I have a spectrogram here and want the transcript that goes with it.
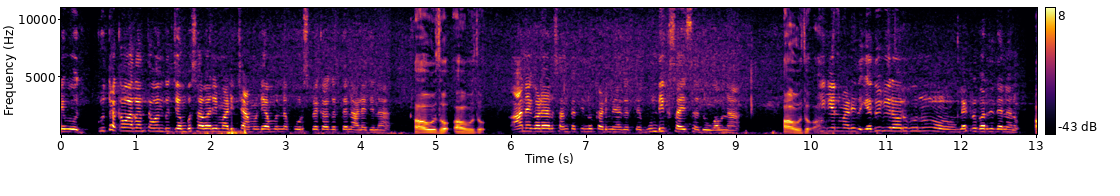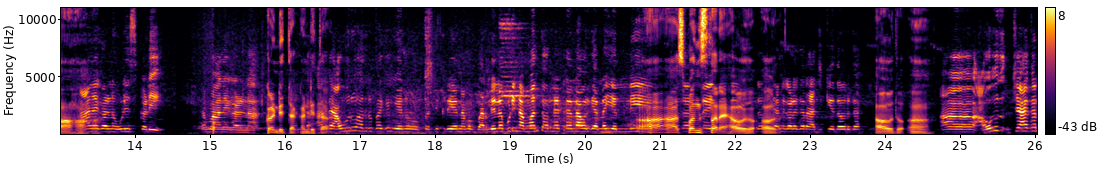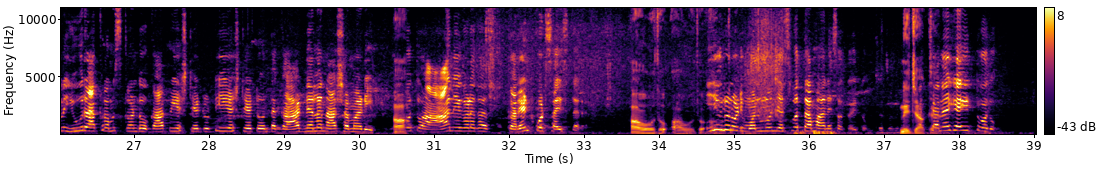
ನೀವು ಕೃತಕವಾದಂತ ಒಂದು ಜಂಬೂ ಸವಾರಿ ಮಾಡಿ ಚಾಮುಂಡಿ ಅಮ್ಮನ್ನ ಕೂರಿಸ್ಬೇಕಾಗತ್ತೆ ನಾಳೆ ದಿನ. ಹೌದು ಹೌದು. ಆನೆಗಳ ಸಂತತಿನೂ ಕಡಿಮೆ ಆಗುತ್ತೆ ಗುಂಡಿಗೆ ಸಾಯಿಸೋದು ಅವನ. ಹೌದು. ಈಗೇನ್ ಮಾಡಿದ ಯದುವೀರ್ ಅವ್ರಿಗೂ ಲೆಟರ್ ಬರ್ದಿದೆ ನಾನು. ಆನೆಗಳನ್ನ ಉಳಿಸ್ಕಳಿ. ನಮ್ಮ ಆನೆಗಳನ್ನ ಖಂಡಿತ ಖಂಡಿತ. ಅವರು ಅದ್ರ ಬಗ್ಗೆ ಏನು ಪ್ರತಿಕ್ರಿಯೆ ನಮಗ್ ಬರ್ಲಿಲ್ಲ ಬಿಡಿ ನಮ್ಮಂತವ್ರ ಲೆಟರ್ ಎಲ್ಲ ಅವ್ರಿಗೆಲ್ಲ ಎಲ್ಲಿ ಸ್ಪಂದಿಸ್ತಾರೆ. ಹೌದು ಜನಗಳಿಗೆ ರಾಜಕೀಯದವ್ರಿಗೆ. ಹೌದು ಆ, ಅವ್ರ ಜಾಗನ ಇವ್ರು ಆಕ್ರಮಿಸ್ಕೊಂಡು ಕಾಫಿ ಎಸ್ಟೇಟು ಟೀ ಎಸ್ಟೇಟು ಅಂತ ಕಾಡ್ನೆಲ್ಲ ನಾಶ ಮಾಡಿ ಇವತ್ತು ಆನೆಗಳಿಗೆ ಕರೆಂಟ್ ಕೊಟ್ಟು ಸಾಯಿಸ್ತಾರೆ. ಹೌದು ಹೌದು ಈಗಲೂ ನೋಡಿ ಮೊನ್ ಮೊನ್ನೆ ಸ್ವತಃ ಆನೆ ಸತ್ತೋಯ್ತು. ನಿಜ ಚೆನ್ನಾಗೇ ಇತ್ತು ಅದು.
